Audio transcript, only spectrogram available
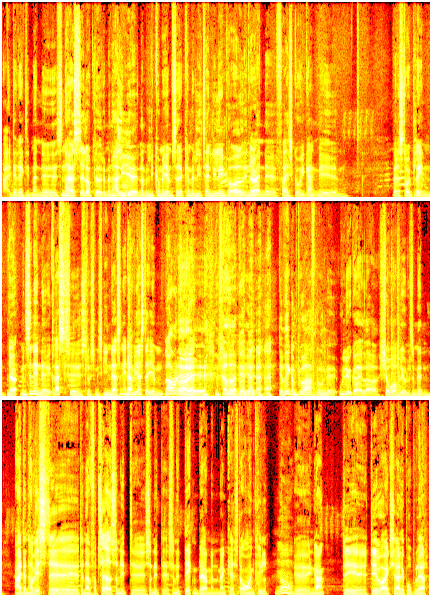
Nej, det er rigtigt. Man, øh, sådan har jeg også selv oplevet det. Man har lige, øh, når man lige kommer hjem, så kan man lige tage en lille en på øjet, inden ja. man øh, faktisk går i gang med, øh, hvad der står i planen. Ja. Men sådan en øh, græsslåsmaskine der, sådan en Ja. har vi også derhjemme. Nå, men det og, øh, hvad hedder det? Øh, jeg ved ikke, om du har haft nogle øh, ulykker eller sjove oplevelser med den. Nej, den har vist, øh, den har fortaget sådan et, øh, sådan et, øh, sådan et dækken der, man, man kaster over en grill Nå. øh, en gang. Det, øh, det var ikke særlig populært.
